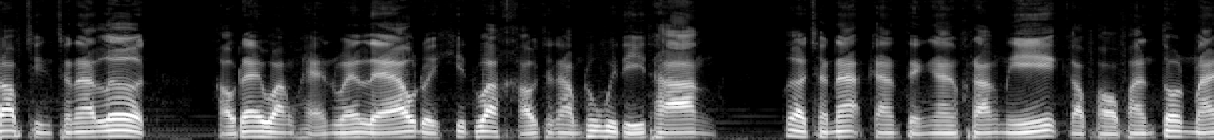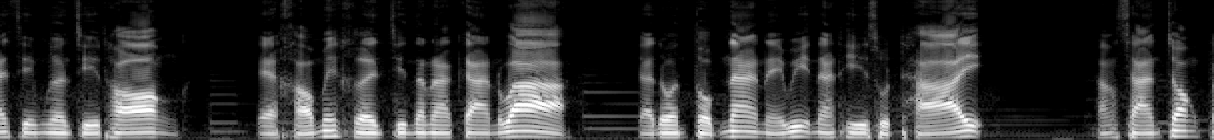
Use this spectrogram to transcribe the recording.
รอบชิงชนะเลิศ เขาได้วางแผนไว้แล้ว โดยคิดว่าเขาจะทำทุกวิถีทาง เพื่อชนะการแต่งงานครั้งนี้กับเผ่าพันธุ์ต้นไม้สีเงินสีทอง แต่เขาไม่เคยจินตนาการว่าจะโดนตบหน้าในวินาทีสุดท้ายทางสารจ้องไป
